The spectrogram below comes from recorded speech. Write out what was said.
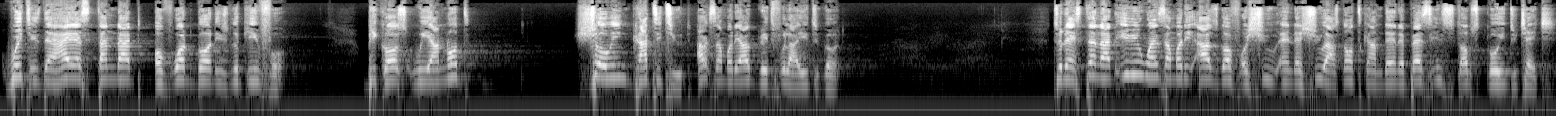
which is the highest standard of what God is looking for. Because we are not showing gratitude. Ask somebody, how grateful are you to God? To the extent that even when somebody asks God for shoe and the shoe has not come, then the person stops going to church.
